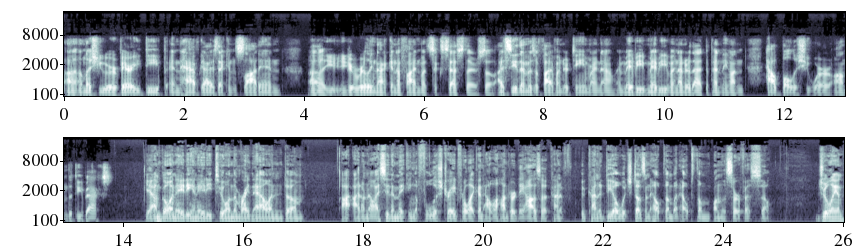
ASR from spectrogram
uh, unless you are very deep and have guys that can slot in, uh, you, are really not going to find much success there. So I see them as a 500 team right now, and maybe maybe even under that, depending on how bullish you were on the D-backs. Yeah, I'm going 80 and 82 on them right now, and um, I, I, don't know. I see them making a foolish trade for like an Alejandro De Aza kind of kind of deal, which doesn't help them but helps them on the surface. So, Julien,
